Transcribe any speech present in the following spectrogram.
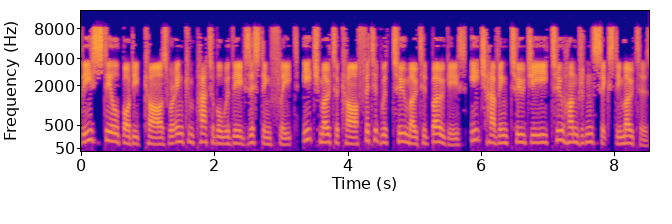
these steel-bodied cars were incompatible with the existing fleet, each motor car fitted with two motored bogies, each having two GE 260 motors.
